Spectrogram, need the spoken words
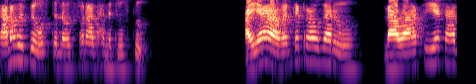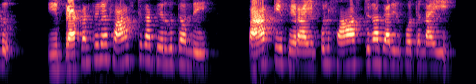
తన వైపే వస్తున్న విశ్వనాథాన్ని చూస్తూ. అయ్యా వెంకట్రావు గారు నా వాచియే కాదు. ఈ ప్రపంచమే ఫాస్ట్గా తిరుగుతోంది. పార్టీ ఫిరాయింపులు ఫాస్ట్గా జరిగిపోతున్నాయి.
